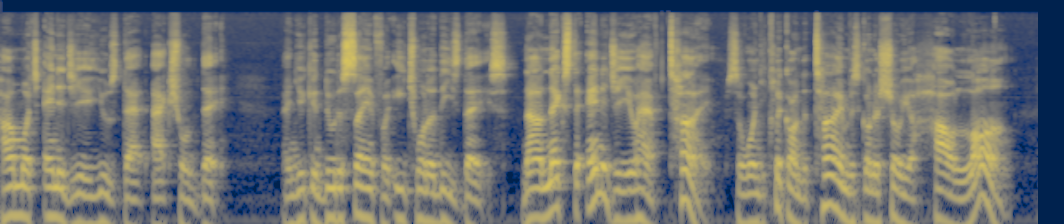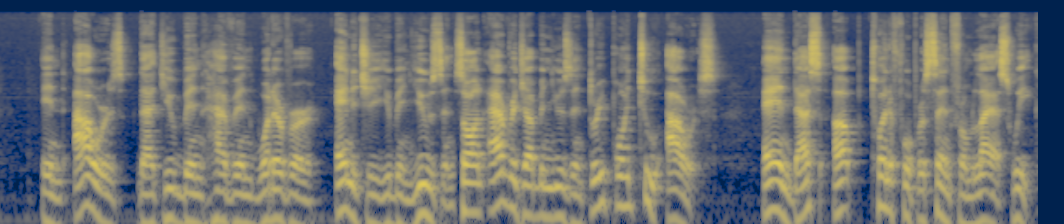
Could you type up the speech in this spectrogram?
how much energy you use that actual day. And you can do the same for each one of these days. Now, next to energy, you have time. So when you click on the time, it's going to show you how long in hours that you've been having whatever energy you've been using. So on average, I've been using 3.2 hours and that's up 24% from last week.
